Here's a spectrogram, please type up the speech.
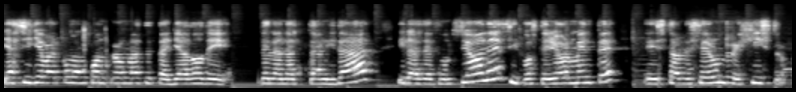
y así llevar como un control más detallado de, de la natalidad y las defunciones y posteriormente establecer un registro.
